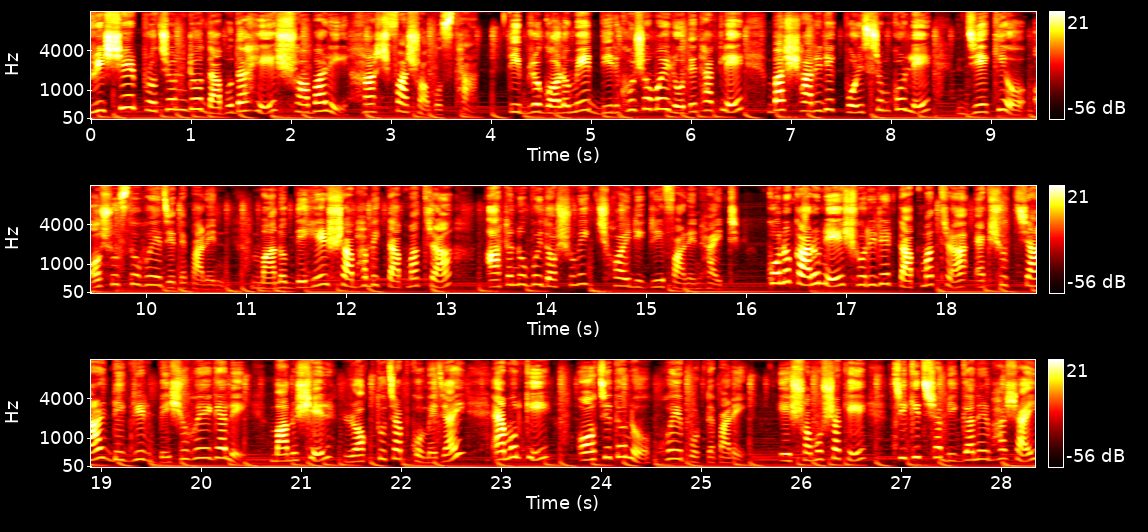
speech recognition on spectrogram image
গ্রীষ্মের প্রচণ্ড দাবদাহে সবারই হাঁসফাঁস অবস্থা। তীব্র গরমে দীর্ঘ সময় রোদে থাকলে বা শারীরিক পরিশ্রম করলে যে কেউ অসুস্থ হয়ে যেতে পারেন। মানবদেহের স্বাভাবিক তাপমাত্রা আটানব্বই দশমিক ছয় ডিগ্রি ফারেনহাইট। কোনো কারণে শরীরের তাপমাত্রা একশো চার ডিগ্রির বেশি হয়ে গেলে মানুষের রক্তচাপ কমে যায়, এমনকি অচেতনও হয়ে পড়তে পারে। এ সমস্যাকে চিকিৎসা বিজ্ঞানের ভাষায়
